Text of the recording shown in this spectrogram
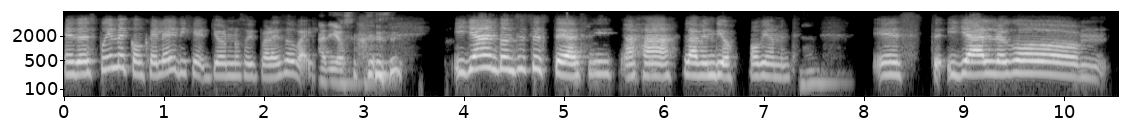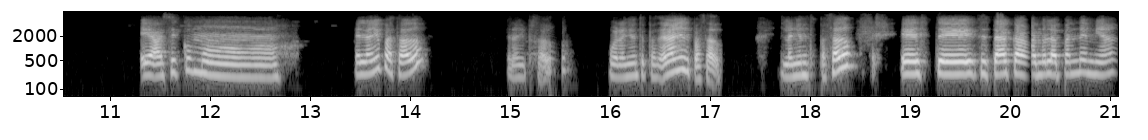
Entonces fui y me congelé y dije, yo no soy para eso, bye. Adiós. Y ya entonces, este, así, ajá, la vendió, obviamente. Este, y ya luego, eh, hace como el año pasado, el año pasado, o el año antepasado, el año pasado, el año antepasado, este, se estaba acabando la pandemia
